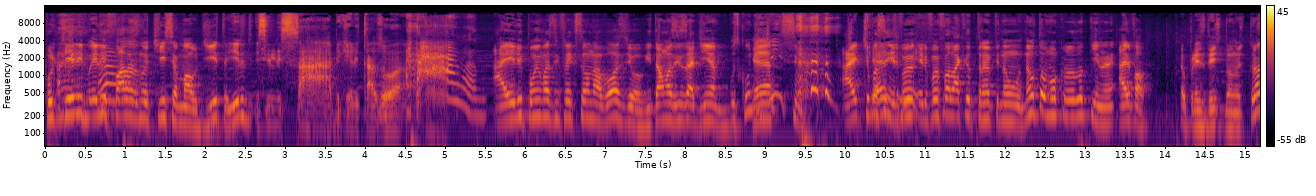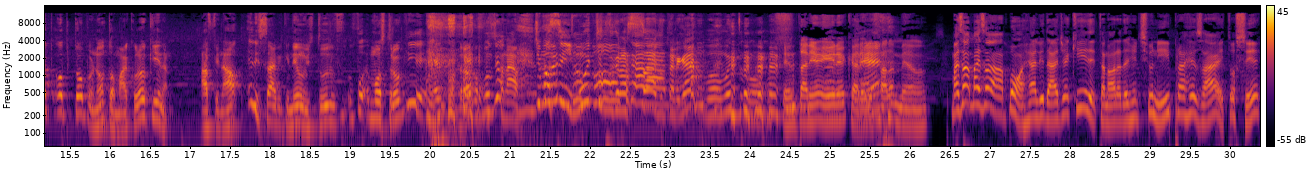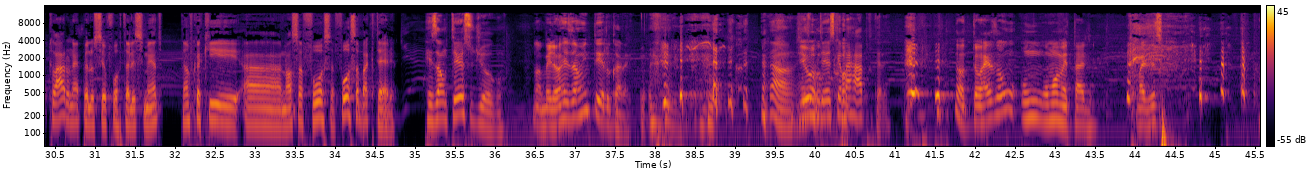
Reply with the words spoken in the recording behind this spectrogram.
Porque ele, ele fala as notícias malditas e ele, ele sabe que ele tá zoando. Aí ele põe umas inflexão na voz, Diogo, e dá umas risadinhas escondidíssimas. Aí, tipo assim, ele foi, ele foi falar que o Trump não, não tomou cloroquina, né? Aí ele fala: o presidente Donald Trump optou por não tomar cloroquina. Afinal, ele sabe que nenhum estudo mostrou que essa droga funcionava. Tipo assim, muito bom, desgraçado, caralho, tá ligado? Muito bom, muito bom. Ele não tá nem aí, né, cara? É. Ele fala mesmo. Mas, a, mas a, bom, a realidade é que tá na hora da gente se unir pra rezar e torcer, claro, né, pelo seu fortalecimento. Então fica aqui a nossa força, força bactéria. Rezar um terço, Diogo? Não, melhor rezar um inteiro, cara. Não, Diogo. um terço que é mais rápido, cara. Não, então reza um, um- uma metade. Mas isso.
